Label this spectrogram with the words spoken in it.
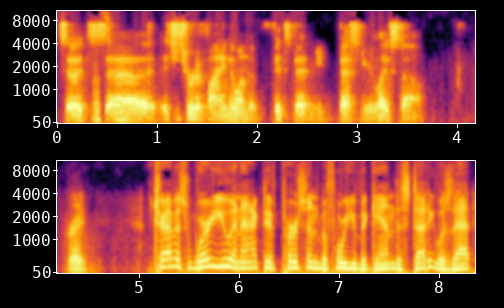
So it's uh, it's just sort of finding the one that fits best in, best in your lifestyle. great. Travis, were you an active person before you began to study? Was that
